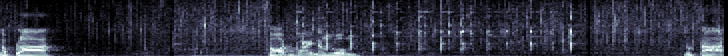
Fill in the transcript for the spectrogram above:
น้ำปลา ซอสหอยนางรมน้ำตาล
